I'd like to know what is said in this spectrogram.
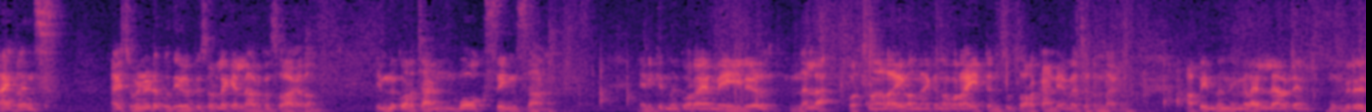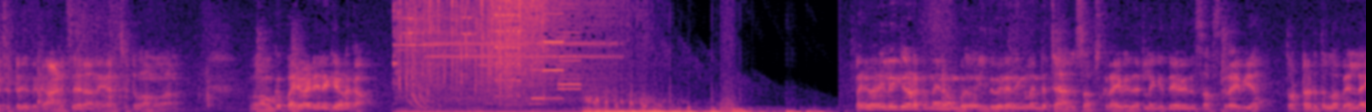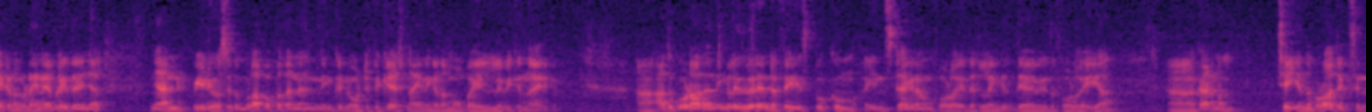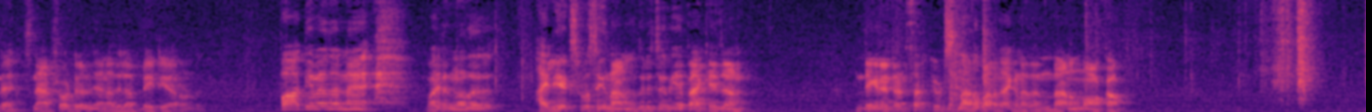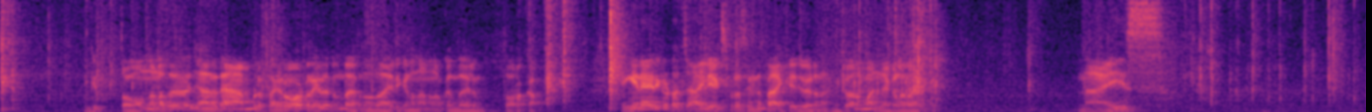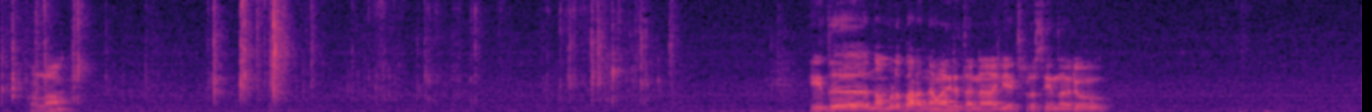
Hi friends ഐശ്വണിയുടെ പുതിയൊരു എപ്പിസോഡിലേക്ക് എല്ലാവർക്കും സ്വാഗതം. ഇന്ന് കുറച്ച് അൺബോക്സിങ്സ് ആണ്. എനിക്കിന്ന് കുറേ മെയിലുകൾ ഇന്നല്ല കുറച്ച് നാളായി വന്നേക്കുന്ന കുറേ ഐറ്റംസ് തുറക്കാണ്ട് ഞാൻ വെച്ചിട്ടുണ്ടായിരുന്നു. അപ്പോൾ ഇന്ന് നിങ്ങളെല്ലാവരുടെയും മുമ്പിൽ വെച്ചിട്ട് ഇത് കാണിച്ചു തരാമെന്ന് വിചാരിച്ചിട്ട് വന്നതാണ്. അപ്പോൾ നമുക്ക് പരിപാടിയിലേക്ക് കിടക്കാം. പരിപാടിയിലേക്ക് കിടക്കുന്നതിന് മുമ്പ് ഇതുവരെ നിങ്ങൾ എന്റെ ചാനൽ സബ്സ്ക്രൈബ് ചെയ്തിട്ടില്ലെങ്കിൽ ദയവ് ഇത് സബ്സ്ക്രൈബ് ചെയ്യുക. തൊട്ടടുത്തുള്ള ബെല്ലൈക്കണും കൂടെ എനേബിൾ ചെയ്ത് കഴിഞ്ഞാൽ ഞാൻ വീഡിയോസ് ഇടുമ്പോൾ അപ്പോൾ തന്നെ നിങ്ങൾക്ക് നോട്ടിഫിക്കേഷനായി നിങ്ങളുടെ മൊബൈലിൽ ലഭിക്കുന്നതായിരിക്കും. അതുകൂടാതെ നിങ്ങൾ ഇതുവരെ എന്റെ ഫേസ്ബുക്കും ഇൻസ്റ്റാഗ്രാമും ഫോളോ ചെയ്തിട്ടില്ലെങ്കിൽ ദയവ് ഇത് ഫോളോ ചെയ്യുക. കാരണം ചെയ്യുന്ന പ്രോജക്ട്സിന്റെ സ്നാപ്ഷോട്ടുകൾ ഞാൻ അതിൽ അപ്ഡേറ്റ് ചെയ്യാറുണ്ട്. അപ്പോൾ ആദ്യമേ തന്നെ വരുന്നത് അലി എക്സ്പ്രസ്സിൽ നിന്നാണ് ഇതൊരു ചെറിയ പാക്കേജാണ് ഇന്റഗ്രേറ്റഡ് സർക്യൂട്ട്സ് എന്നാണ് പറഞ്ഞേക്കുന്നത് എന്താണെന്ന് നോക്കാം. എനിക്ക് തോന്നണത് ഞാനൊരു ആംപ്ലിഫയർ ഓർഡർ ചെയ്തിട്ടുണ്ടായിരുന്നു. അതായിരിക്കണം എന്നാണ്. നമുക്ക് എന്തായാലും തുറക്കാം. എങ്ങനെയായിരിക്കും കേട്ടോ ചാലി എക്സ്പ്രസ്സിൽ നിന്ന് പാക്കേജ് വരുന്നത്. മിക്കവാറും മഞ്ഞ കളറായിരിക്കും നൈസ് കൊള്ളാം. ഇത് നമ്മൾ പറഞ്ഞ മാതിരി തന്നെ അലി എക്സ്പ്രസ്സിൽ ചെയ്യുന്ന ഒരു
